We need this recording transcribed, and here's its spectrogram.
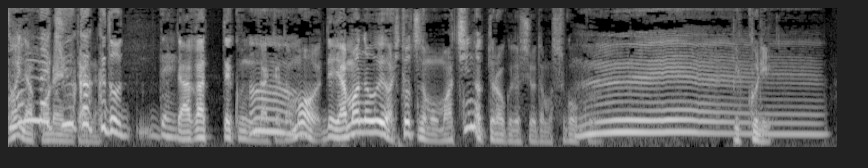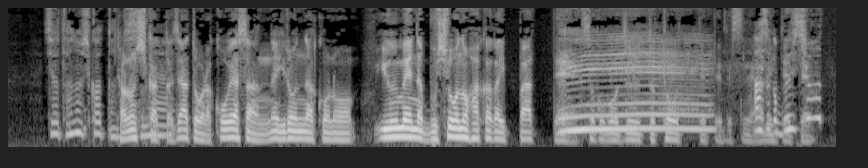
ごいなそんなこれ急角度で。で上がってくんだけども、で山の上は一つのもう街になってるわけですよでもすごく、びっくりじゃあ楽しかったね。楽しかった。じゃああとほら高野山ねいろんなこの有名な武将の墓がいっぱいあって、そこをずっと通っててですねあ、そっか、武将好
